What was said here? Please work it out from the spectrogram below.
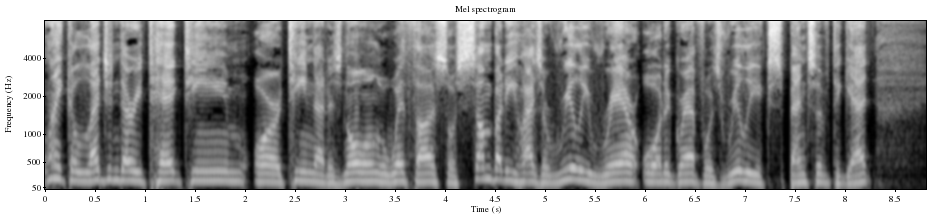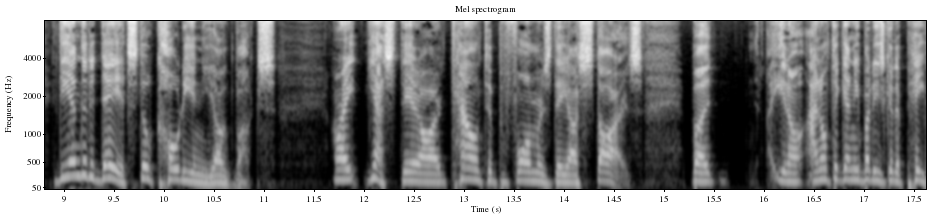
like a legendary tag team or a team that is no longer with us or somebody who has a really rare autograph was really expensive to get. At the end of the day, it's still Cody and the Young Bucks. All right. Yes, they are talented performers. They are stars. But, you know, I don't think anybody's going to pay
